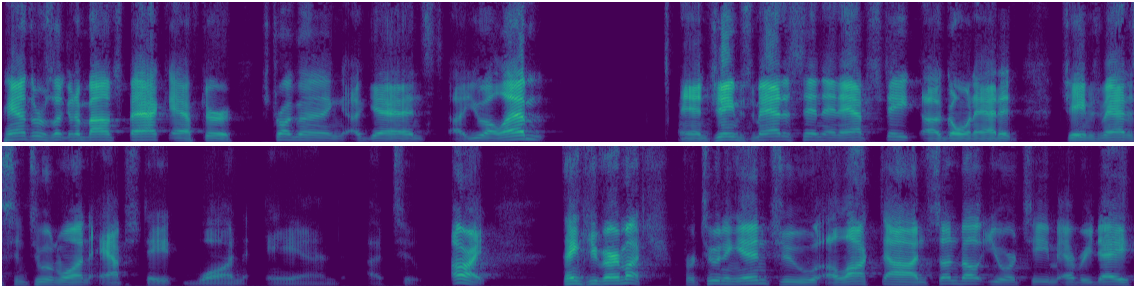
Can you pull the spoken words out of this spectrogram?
Panthers looking to bounce back after struggling against uh, ULM. And James Madison and App State uh, going at it. James Madison two and one, App State one and two. All right. Thank you very much for tuning in to a Locked On Sunbelt, your team every day.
